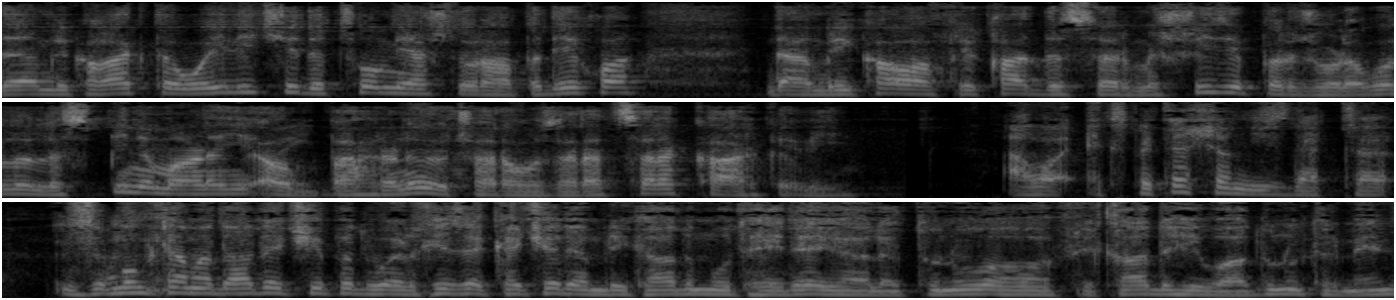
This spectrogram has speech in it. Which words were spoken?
د امریکا غږ ته ویلي چې د څو میاشتو راپدې خو د امریکا او افریقا د سرمشريزې پر جوړولو لسپینه ماڼۍ او بهرنیو چارو وزارت سره کار کوي زموږ تمه دا ده چې په دوه اړخیزه کچه د امریکا د متحده ایالتونو او افریقا د هیوادونو ترمنځ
